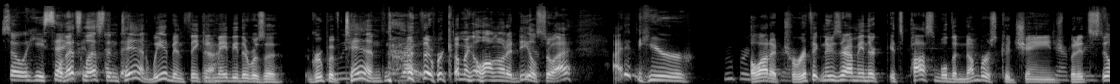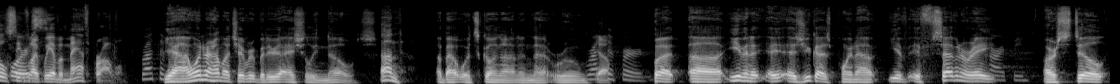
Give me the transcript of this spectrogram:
So he said, Well, that's less than 10. We had been thinking maybe there was a group of 10 Right. that were coming along on a deal. So I, I didn't hear a lot of terrific news there. I mean, there, it's possible the numbers could change, but it still seems like we have a math problem. Yeah, I wonder how much everybody actually knows about what's going on in that room. Rutherford. But uh, even as you guys point out, if, if seven or eight are still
